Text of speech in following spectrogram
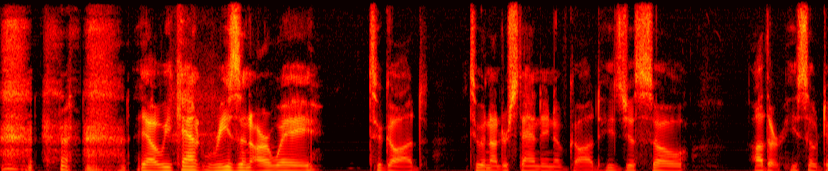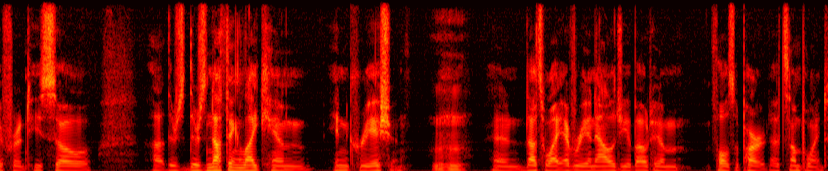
yeah, we can't reason our way to God, to an understanding of God. He's just so other. He's so different. He's so uh, there's there's nothing like him in creation, hmm and that's why every analogy about him falls apart at some point.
